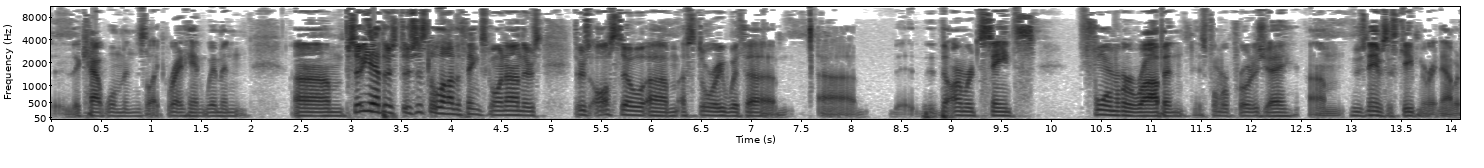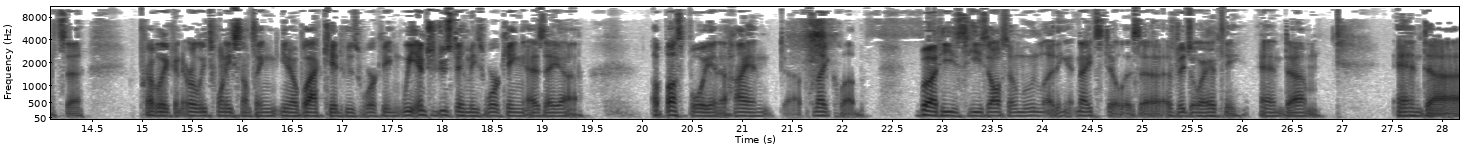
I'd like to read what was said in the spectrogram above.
the Catwoman's like right hand women. Um, so yeah, there's there's just a lot of things going on. There's there's also um, a story with uh, uh, the, Armored Saints former Robin, his former protege, um, whose name's escaping me right now, but it's a probably like an early twenty something you know black kid who's working. We introduced to him he's working as a uh, a busboy in a high end uh, nightclub, but he's he's also moonlighting at night still as a, a vigilante. And. um and uh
